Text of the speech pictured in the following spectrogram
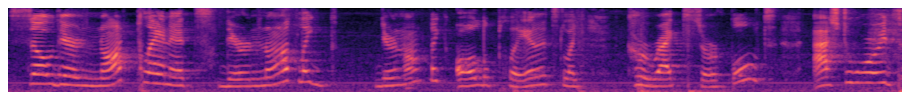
So they're not planets. They're not like they're not like all the planets like correct circles. Asteroids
